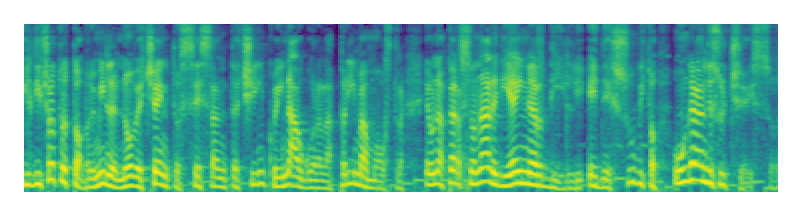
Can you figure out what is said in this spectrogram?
Il 18 ottobre 1965 inaugura la prima mostra, è una personale di Einer Dilli ed è subito un grande successo.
